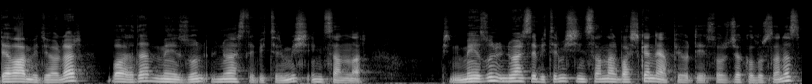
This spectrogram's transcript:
devam ediyorlar. Bu arada mezun, üniversite bitirmiş insanlar. Şimdi mezun, üniversite bitirmiş insanlar başka ne yapıyor diye soracak olursanız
